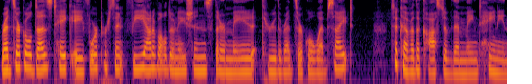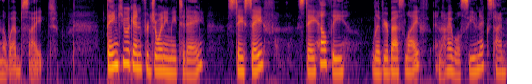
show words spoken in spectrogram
Red Circle does take a 4% fee out of all donations that are made through the Red Circle website to cover the cost of them maintaining the website. Thank you again for joining me today. Stay safe, stay healthy, live your best life, and I will see you next time.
